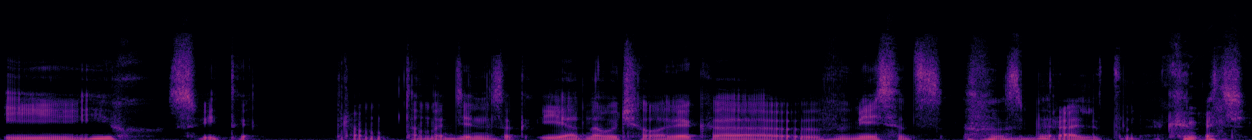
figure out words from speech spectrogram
и их свиты. Прям там отдельно... зак- И одного человека в месяц забирали туда, короче.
